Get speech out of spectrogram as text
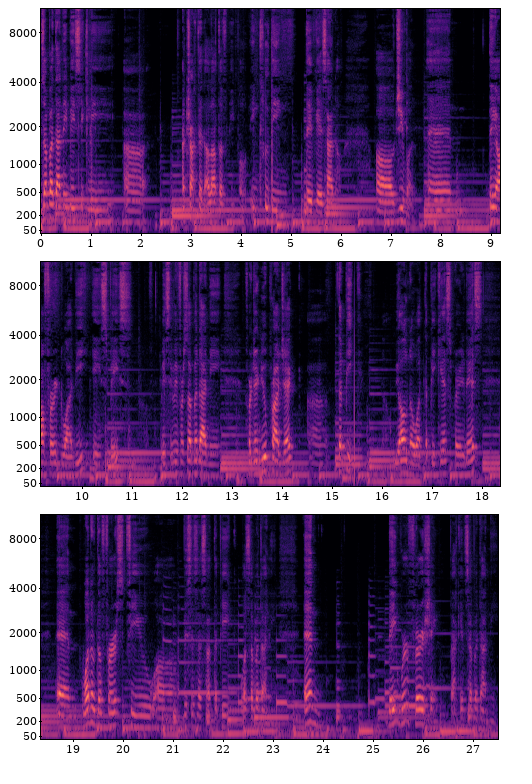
Zabadani basically uh, attracted a lot of people, including Dave Gaisano of Gmall. and they offered Wadi a space, basically for Zabadani, for their new project, uh, The Peak. We all know what The Peak is, where it is, and one of the first few uh, businesses at The Peak was Zabadani, and they were flourishing back in Zabadani.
